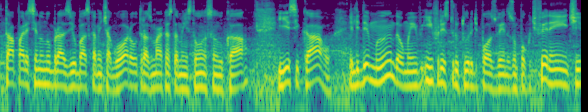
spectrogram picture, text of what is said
está aparecendo no Brasil basicamente agora, outras marcas também estão lançando o carro e esse carro ele demanda uma infraestrutura de pós-vendas um pouco diferente,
